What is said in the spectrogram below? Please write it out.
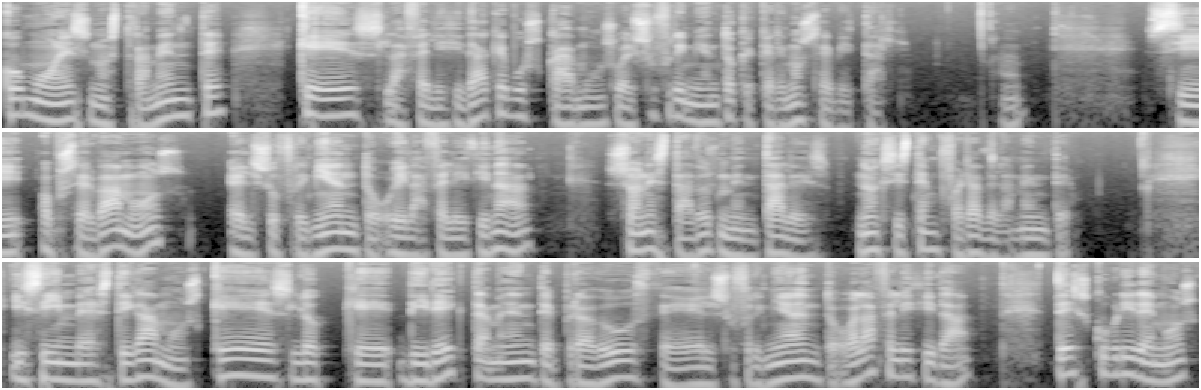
cómo es nuestra mente, qué es la felicidad que buscamos o el sufrimiento que queremos evitar. Si observamos el sufrimiento y la felicidad, son estados mentales, no existen fuera de la mente. Y si investigamos qué es lo que directamente produce el sufrimiento o la felicidad, descubriremos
